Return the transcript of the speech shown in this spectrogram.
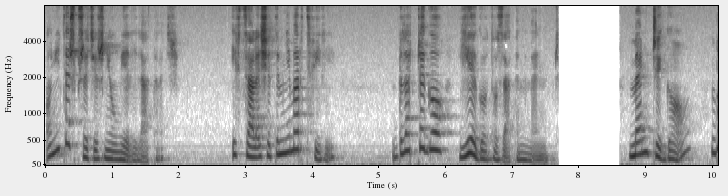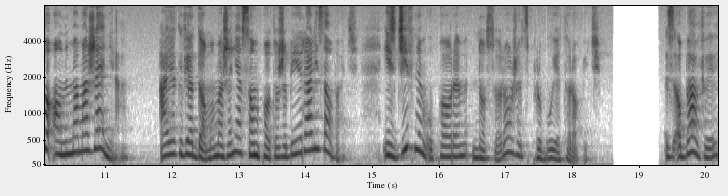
Oni też przecież nie umieli latać. I wcale się tym nie martwili. Dlaczego jego to zatem męczy? Męczy go, bo on ma marzenia. A jak wiadomo, marzenia są po to, żeby je realizować. I z dziwnym uporem nosorożec próbuje to robić z obawy,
